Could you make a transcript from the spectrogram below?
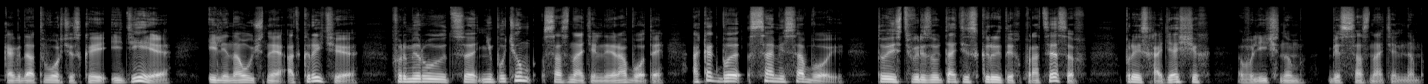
когда творческая идея или научное открытие формируются не путем сознательной работы, а как бы сами собой, то есть в результате скрытых процессов, происходящих в личном бессознательном.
